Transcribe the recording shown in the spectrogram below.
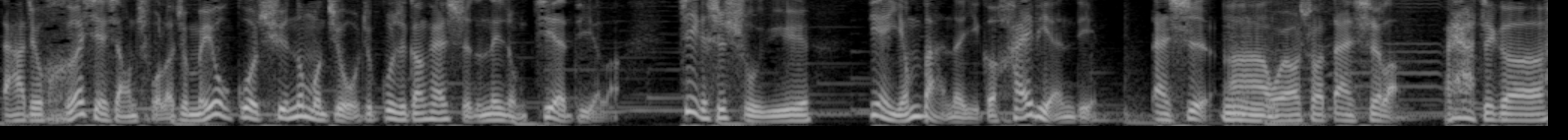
大家就和谐相处了，就没有过去那么久，就故事刚开始的那种芥蒂了。这个是属于电影版的一个 happy ending，但是啊，我要说但是了。哎呀，这个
